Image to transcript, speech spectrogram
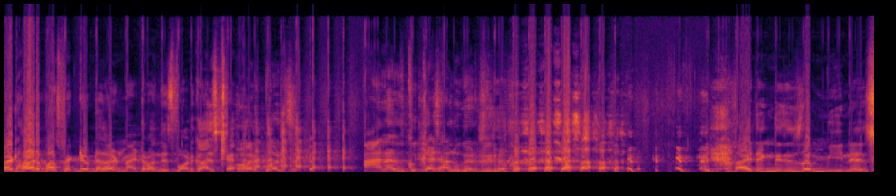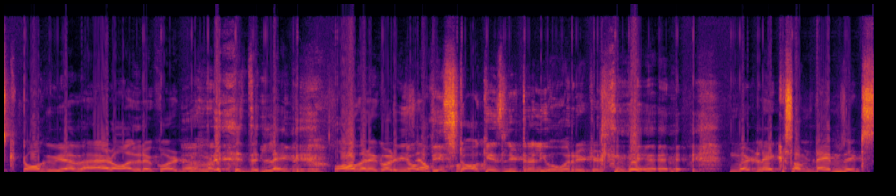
But her perspective doesn't matter on this podcast. her person आना खुद का चालू कर फिर I think this is the meanest talk we have had on record, dude. like off record we say this talk is literally overrated but like sometimes it's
